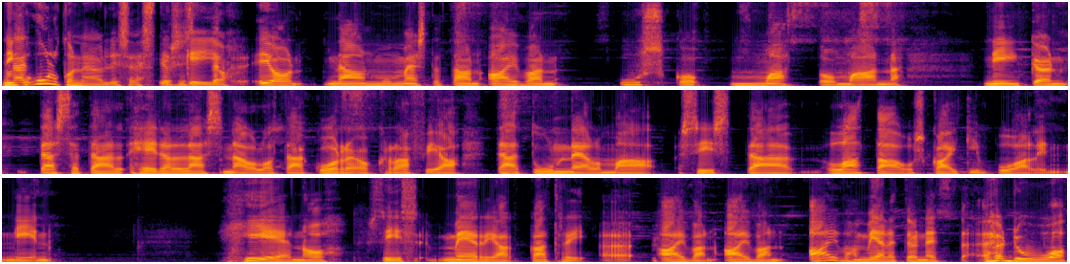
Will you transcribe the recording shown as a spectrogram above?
Niin kuin ulkonäöllisesti siis, jo. Joo, nämä on mun mielestä, tämä on aivan uskomattoman niin kuin, tässä tämä heidän läsnäolo, tämä koreografia, tämä tunnelma, siis tämä lataus kaikin puolin, niin hieno. Siis Meri ja Katri aivan, aivan, aivan mieletön että, duo,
